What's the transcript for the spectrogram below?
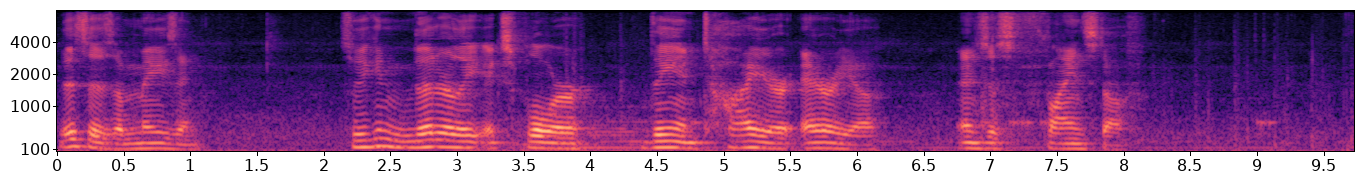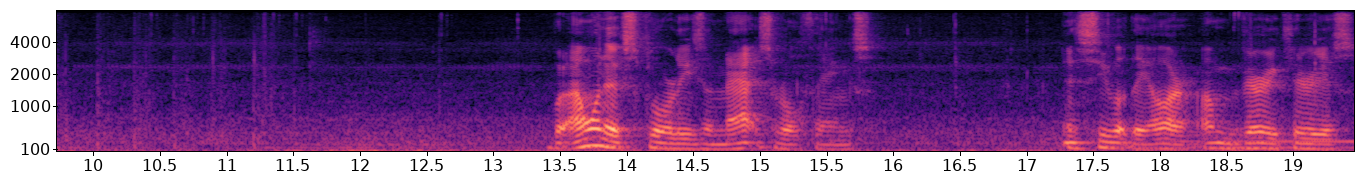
This is amazing. So you can literally explore the entire area and just find stuff. But I want to explore these natural things and see what they are. I'm very curious.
